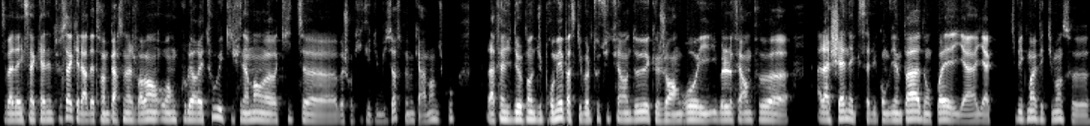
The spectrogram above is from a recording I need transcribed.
qui avec sa canne et tout ça, qui a l'air d'être un personnage vraiment haut en couleur et tout et qui finalement, heu, quitte, heu, bah, je crois qu'il quitte Ubisoft même carrément du coup, la fin du développement du 1er parce qu'ils veulent tout de suite faire un 2 et que genre en gros ils veulent le faire un peu, heu, à la chaîne et que ça lui convient pas donc ouais, il y a typiquement effectivement ce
